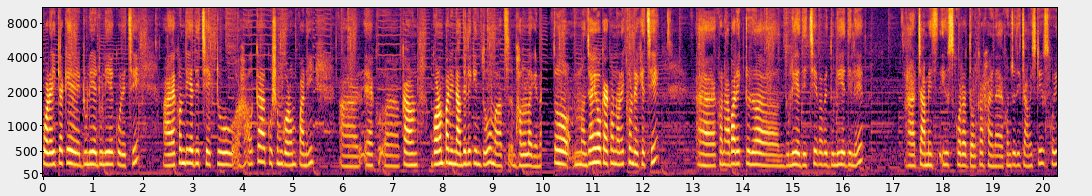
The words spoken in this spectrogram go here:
কড়াইটাকে ডুলিয়ে ডুলিয়ে করেছি। আর এখন দিয়ে দিচ্ছি একটু হালকা কুসুম গরম পানি। আর এক কারণ গরম পানি না দিলে কিন্তু মাছ ভালো লাগে না। তো যাই হোক, এখন অনেকক্ষণ রেখেছি। এখন আবার একটু দুলিয়ে দিচ্ছি। এভাবে দুলিয়ে দিলে আর চামিচ ইউজ করার দরকার হয় না। এখন যদি চামিচটা ইউজ করি,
